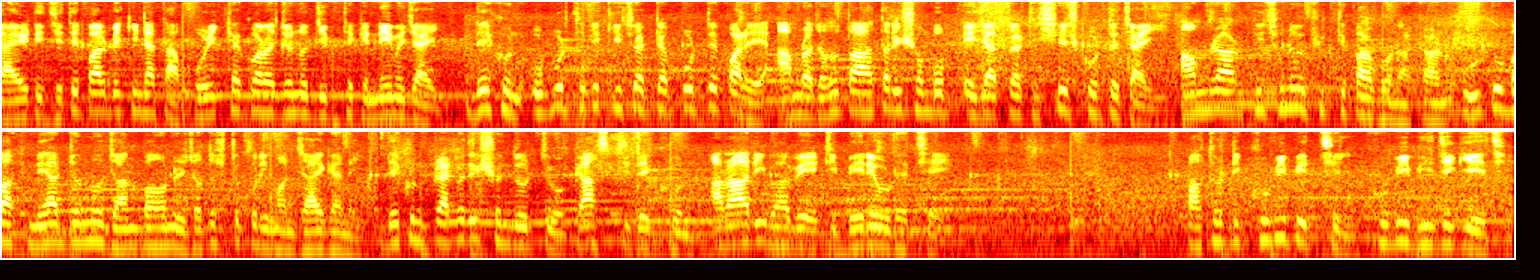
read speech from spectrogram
গাড়িটি যেতে পারবে কিনা তা পরীক্ষা করার জন্য জিপ থেকে নেমে যাই। দেখুন, উপর থেকে কিছু একটা পড়তে পারে, আমরা যত তাড়াতাড়ি সম্ভব এই যাত্রাটি শেষ করতে চাই। আমরা আর পিছনেও ফিরতে পারব না, কারণ উল্টো বাঁক নেয়ার জন্য যানবাহনের যথেষ্ট পরিমাণ জায়গা নেই। দেখুন, প্রাকৃতিক সৌন্দর্য, গাছটি দেখুন, আড়াআড়িভাবে এটি বেড়ে উঠেছে। পাথরটি খুবই পিচ্ছিল, খুবই ভিজে গিয়েছে।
